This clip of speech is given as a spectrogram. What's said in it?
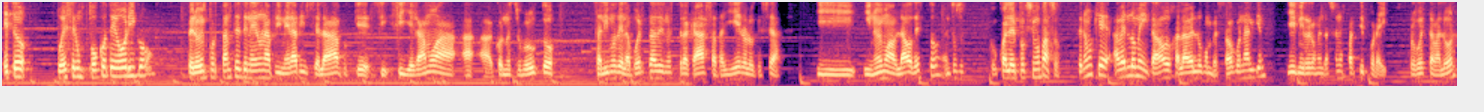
Esto puede ser un poco teórico, pero es importante tener una primera pincelada porque si, llegamos a, con nuestro producto, salimos de la puerta de nuestra casa, taller o lo que sea, y, no hemos hablado de esto, entonces, ¿cuál es el próximo paso? Tenemos que haberlo meditado, ojalá haberlo conversado con alguien, y mi recomendación es partir por ahí. Propuesta valor,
